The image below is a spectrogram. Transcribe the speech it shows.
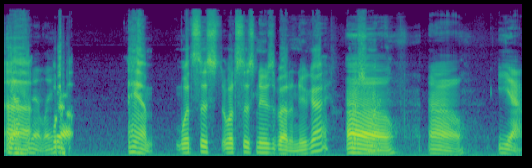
Uh, Definitely. well ham what's this what's this news about a new guy Oh, oh, yeah.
